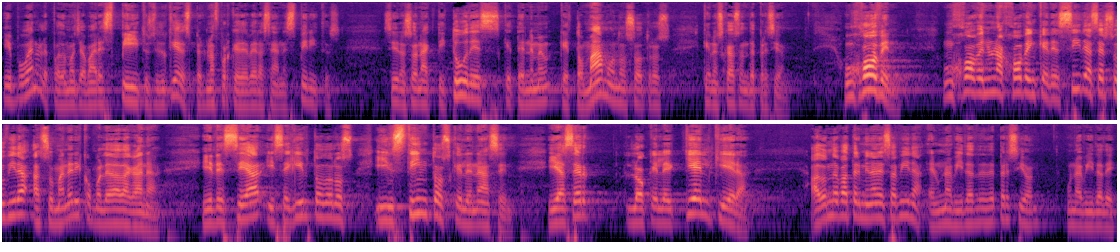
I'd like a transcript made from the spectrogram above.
Y pues bueno, le podemos llamar espíritus si tú quieres, pero no es porque de veras sean espíritus, sino son actitudes que, tenemos, que tomamos nosotros que nos causan depresión. Un joven, un joven, una joven que decide hacer su vida a su manera y como le da la gana, y desear y seguir todos los instintos que le nacen, y hacer lo que, le, que quiera. ¿A dónde va a terminar esa vida? En una vida de depresión, una vida de...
